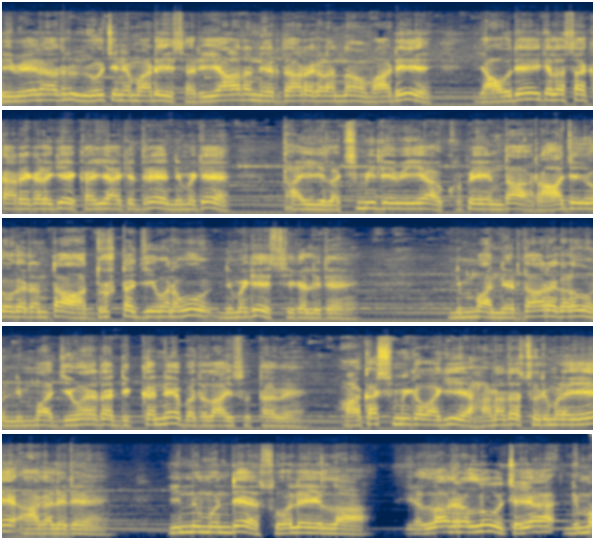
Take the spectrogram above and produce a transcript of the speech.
ನೀವೇನಾದರೂ ಯೋಚನೆ ಮಾಡಿ ಸರಿಯಾದ ನಿರ್ಧಾರಗಳನ್ನು ಮಾಡಿ ಯಾವುದೇ ಕೆಲಸ ಕಾರ್ಯಗಳಿಗೆ ಕೈ ಹಾಕಿದರೆ ನಿಮಗೆ ತಾಯಿ ಲಕ್ಷ್ಮೀದೇವಿಯ ಕೃಪೆಯಿಂದ ರಾಜಯೋಗದಂಥ ಅದೃಷ್ಟ ಜೀವನವು ನಿಮಗೆ ಸಿಗಲಿದೆ. ನಿಮ್ಮ ನಿರ್ಧಾರಗಳು ನಿಮ್ಮ ಜೀವನದ ದಿಕ್ಕನ್ನೇ ಬದಲಾಯಿಸುತ್ತವೆ. ಆಕಸ್ಮಿಕವಾಗಿ ಹಣದ ಸುರಿಮಳೆಯೇ ಆಗಲಿದೆ. ಇನ್ನು ಮುಂದೆ ಸೋಲೆ ಇಲ್ಲ. ಎಲ್ಲದರಲ್ಲೂ ಜಯ ನಿಮ್ಮ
